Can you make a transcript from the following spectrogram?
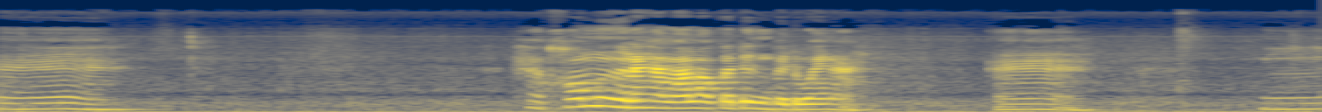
อ่าหักข้อมือนะคะ แล้วเราก็ดึงไปด้วยนะอ่านี่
